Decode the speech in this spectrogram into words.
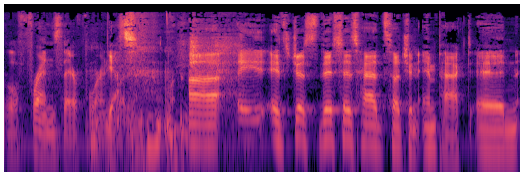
Little friends there for anybody. Yes. uh, it's just this has had such an impact, and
